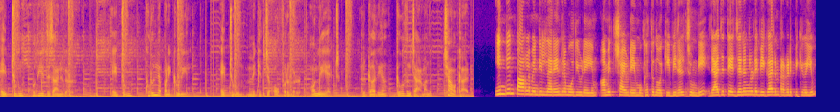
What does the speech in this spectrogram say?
ഏറ്റവും പുതിയ ഡിസൈനുകൾ ഏറ്റവും കുറഞ്ഞ പണിക്കൂലിയിൽ ഏറ്റവും മികച്ച ഓഫറുകൾ only at Regalia golden diamond Chavakkad Indian പാർലമെന്റിൽ നരേന്ദ്രമോദിയുടെയും അമിത്ഷായുടെയും മുഖത്ത് നോക്കി വിരൽ ചൂണ്ടി രാജ്യത്തെ ജനങ്ങളുടെ വികാരം പ്രകടിപ്പിക്കുകയും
